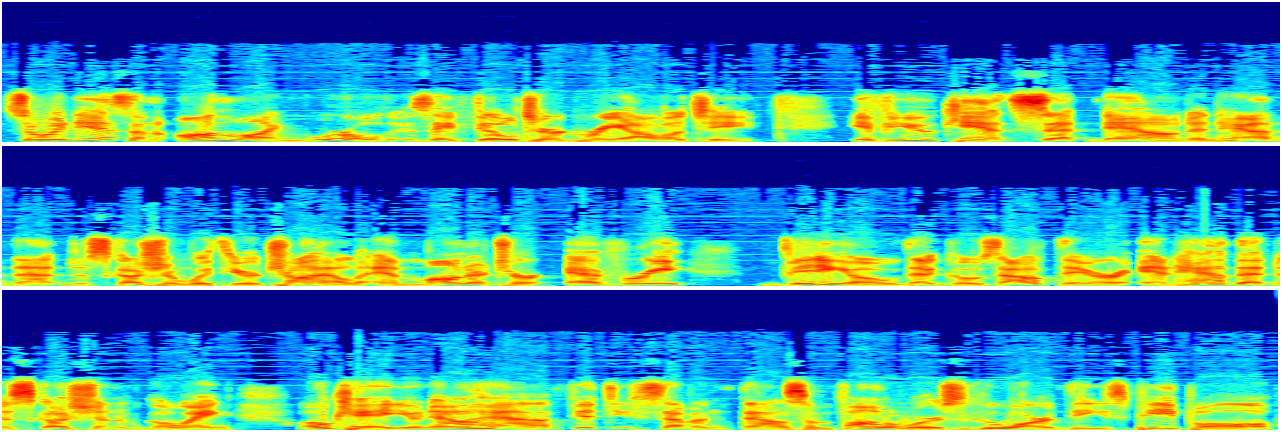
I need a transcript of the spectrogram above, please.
So it is an online world, is a filtered reality. If you can't sit down and have that discussion with your child and monitor every video that goes out there and have that discussion of going, okay, you now have 57,000 followers. Who are these people?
